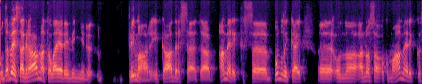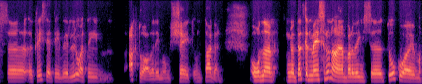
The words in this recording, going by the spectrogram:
Un tāpēc tā grāmata, lai arī viņi ir primāri ir adresēta Amerikas uh, publikai, uh, un uh, ar nosaukumu Amerikas kristietība ir ļoti aktuāla arī mums šeit un tagad. Un, tad, kad mēs runājam par viņas tulkojumu,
